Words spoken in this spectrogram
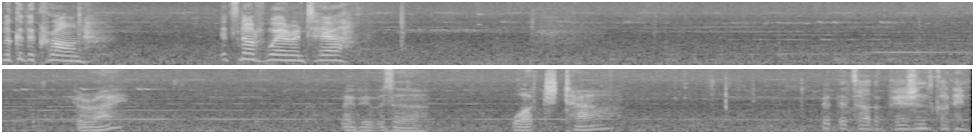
Look at the crown. It's not wear and tear. You're right. Maybe it was a watchtower? Bet that's how the Persians got in.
